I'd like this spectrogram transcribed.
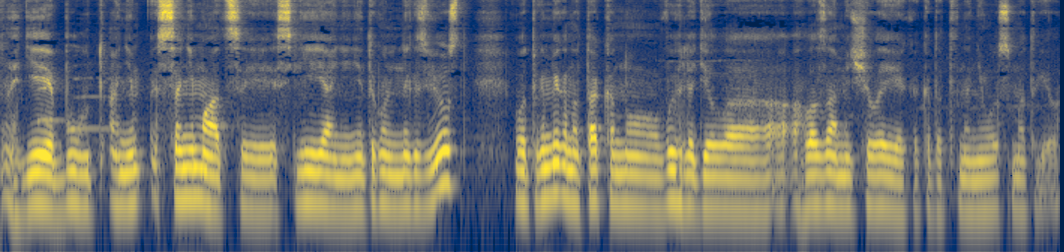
где будут аним... с анимацией слияния нейтронных звезд, вот примерно так оно выглядело глазами человека, когда ты на него смотрел.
